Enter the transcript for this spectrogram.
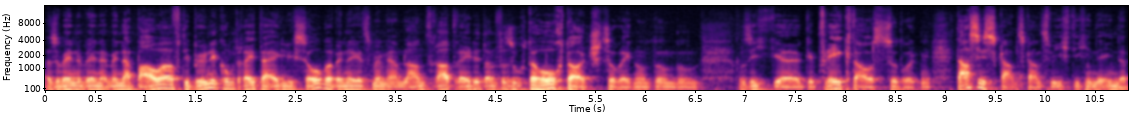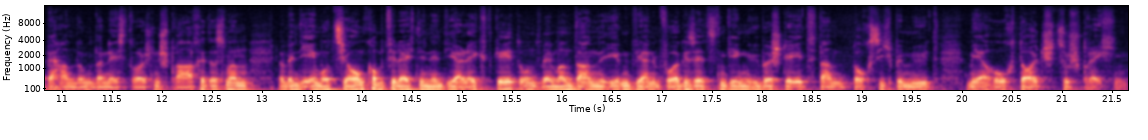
Also wenn, wenn, wenn ein Bauer auf die Bühne kommt, redet er eigentlich so, aber wenn er jetzt mit dem Herrn Landrat redet, dann versucht er Hochdeutsch zu reden und, und, und, und sich äh, gepflegt auszudrücken. Das ist ganz, ganz wichtig in der, in der Behandlung der nestorischen Sprache, dass man, wenn die Emotion kommt, vielleicht in den Dialekt geht und wenn man dann irgendwie einem Vorgesetzten gegenübersteht, dann doch sich bemüht, mehr Hochdeutsch zu sprechen.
